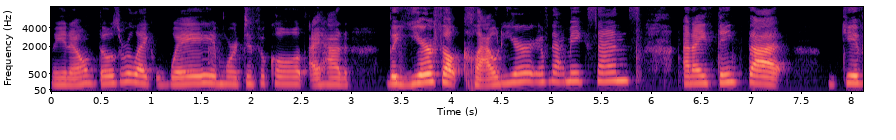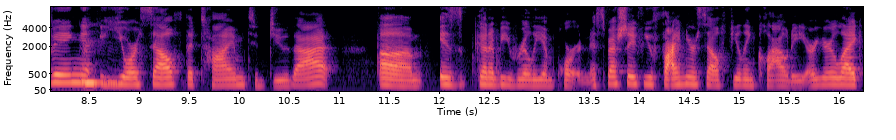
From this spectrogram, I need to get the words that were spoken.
You know, those were like way more difficult. I had the year felt cloudier, if that makes sense. And I think that giving mm-hmm. yourself the time to do that um, is going to be really important, especially if you find yourself feeling cloudy or you're like,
